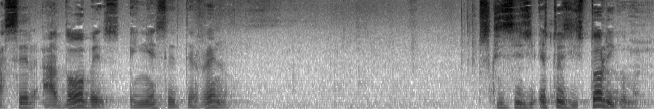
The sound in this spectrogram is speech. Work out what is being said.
hacer adobes en ese terreno, pues esto es histórico, mano.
